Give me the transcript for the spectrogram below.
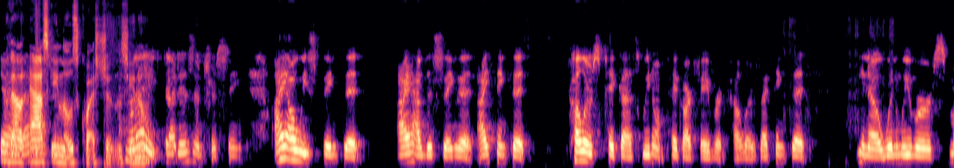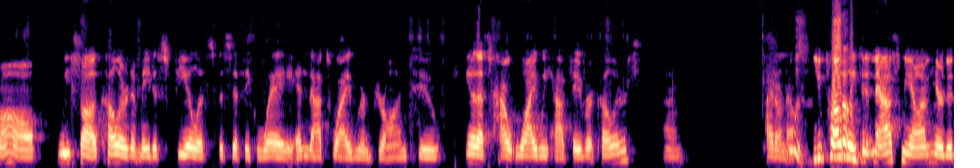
Yeah, without asking those questions, you know? That is interesting. I always think that I have this thing that I think that colors pick us. We don't pick our favorite colors. I think that you know, when we were small, we saw a color and it made us feel a specific way, and that's why we're drawn to. You know, that's how why we have favorite colors. Um, I don't know. Ooh, You so probably didn't ask me on here to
